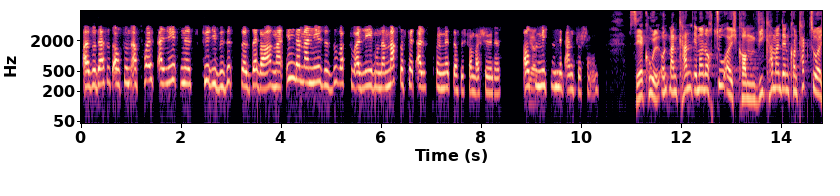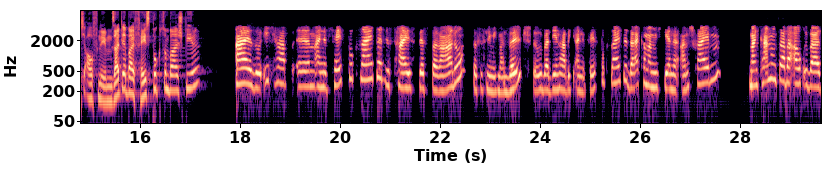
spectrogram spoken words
Also das ist auch so ein Erfolgserlebnis für die Besitzer selber, mal in der Manege sowas zu erleben und dann macht das Pferd alles voll mit, das ist schon was Schönes. Auch Ja. für mich mit anzuschauen. Sehr cool. Und man kann immer noch zu euch kommen. Wie kann man denn Kontakt zu euch aufnehmen? Seid ihr bei Facebook zum Beispiel? Also ich habe ähm, eine Facebook-Seite, das heißt Desperado. Das ist nämlich mein Welch. Über den habe ich eine Facebook-Seite. Da kann man mich gerne anschreiben. Man kann uns aber auch über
